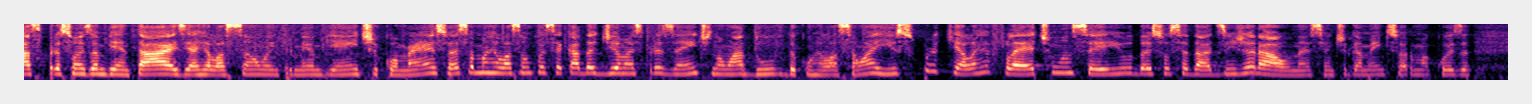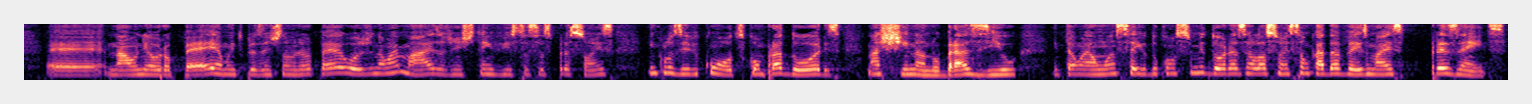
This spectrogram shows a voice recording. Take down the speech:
as pressões ambientais e a relação entre meio ambiente e comércio, essa é uma relação que vai ser cada dia mais presente, não há dúvida com relação a isso, porque ela reflete um anseio das sociedades em geral. Né? Se antigamente isso era uma coisa é, na União Europeia, muito presente na União Europeia, hoje não é mais. A gente tem visto essas pressões, inclusive com outros compradores, na China, no Brasil. Então, é um anseio do consumidor, as relações são cada vez mais presentes.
